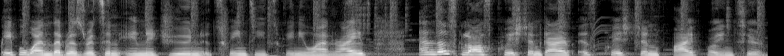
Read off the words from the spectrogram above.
paper one that was written in June 2021, right? And this last question, guys, is question 5.2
